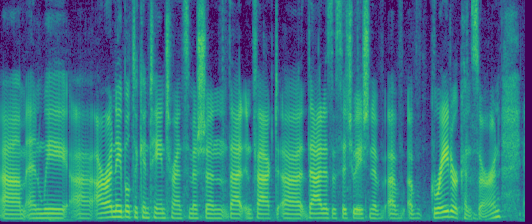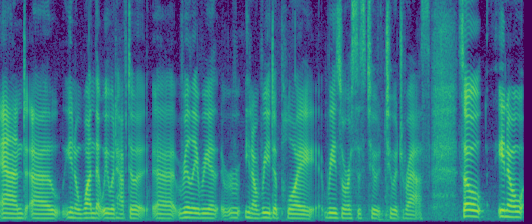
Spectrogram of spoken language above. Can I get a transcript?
um, and we uh, are unable to contain transmission, that in fact uh, that is a situation of, of, of greater concern and uh, you know one that we would have to uh, really re, you know redeploy resources to to address. So you know,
